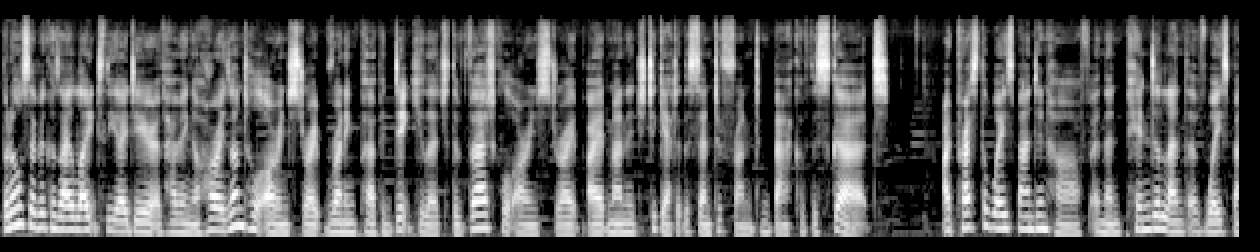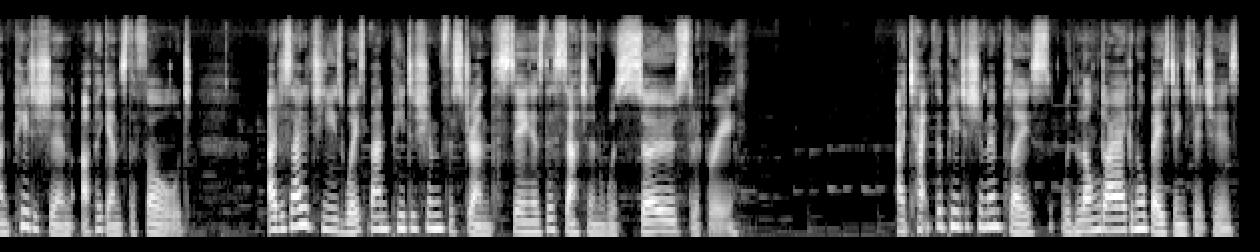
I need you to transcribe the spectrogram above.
but also because I liked the idea of having a horizontal orange stripe running perpendicular to the vertical orange stripe I had managed to get at the centre front and back of the skirt. I pressed the waistband in half and then pinned a length of waistband Petersham up against the fold. I decided to use waistband Petersham for strength, seeing as this satin was so slippery. I tacked the Petersham in place with long diagonal basting stitches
